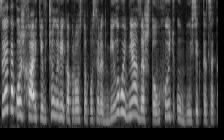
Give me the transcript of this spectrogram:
Це також Харків. Чоловіка просто посеред білого дня заштовхують у бусік ТЦК.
